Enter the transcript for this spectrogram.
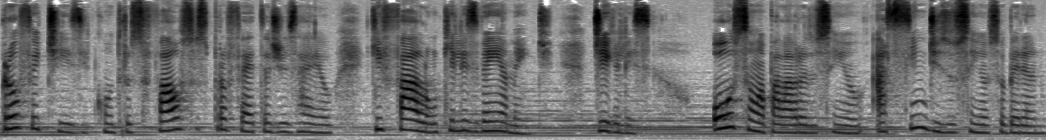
profetize contra os falsos profetas de Israel que falam o que lhes vem à mente. Diga-lhes: Ouçam a palavra do Senhor, assim diz o Senhor soberano.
